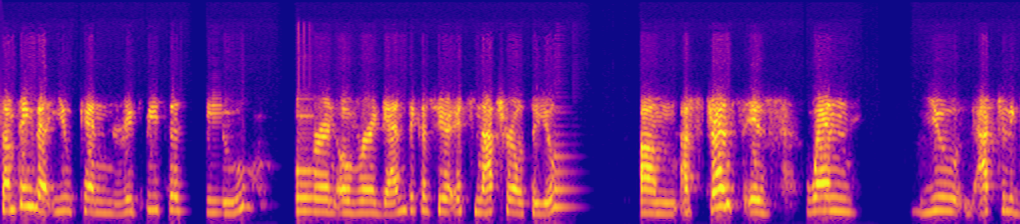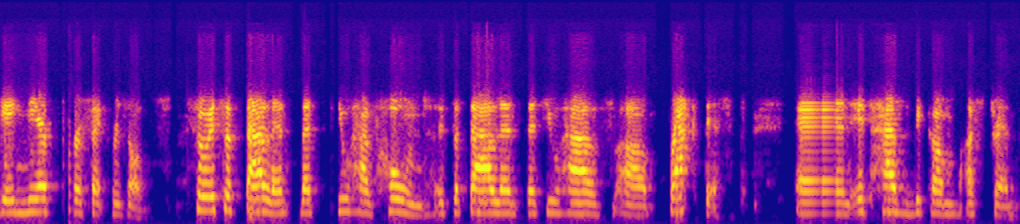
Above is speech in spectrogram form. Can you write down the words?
something that you can repeatedly do over and over again because it's natural to you. Um, a strength is when you actually gain near perfect results. So it's a talent that you have honed. It's a talent that you have uh, practiced, and it has become a strength.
